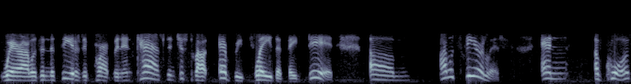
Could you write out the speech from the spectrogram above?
where I was in the theater department and cast in just about every play that they did. Um, I was fearless. And of course,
